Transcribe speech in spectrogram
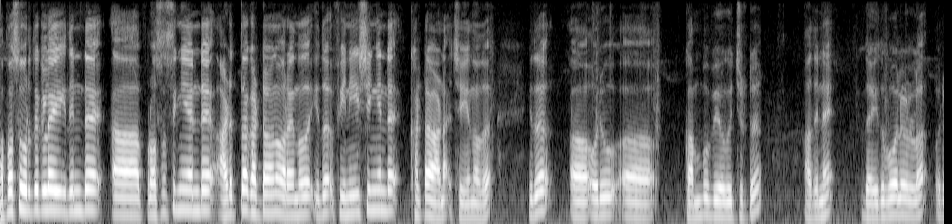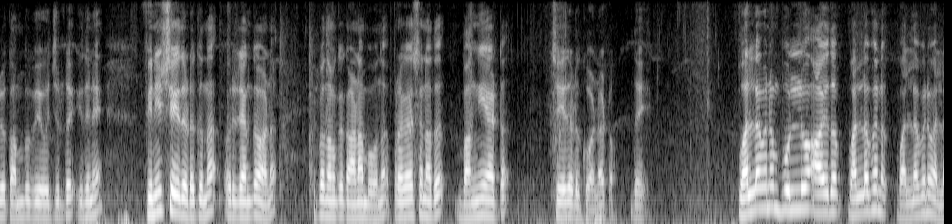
അപ്പോൾ സുഹൃത്തുക്കളെ ഇതിന്റെ പ്രോസസ്സിങ്ങിന്റെ അടുത്ത ഘട്ടം എന്ന് പറയുന്നത് ഇത് ഫിനിഷിങ്ങിന്റെ ഘട്ടമാണ് ചെയ്യുന്നത്. ഇത് ഒരു കമ്പ് ഉപയോഗിച്ചിട്ട് അതിനെ ഇതുപോലെയുള്ള ഒരു കമ്പ് ഉപയോഗിച്ചിട്ട് ഇതിനെ ഫിനിഷ് ചെയ്തെടുക്കുന്ന ഒരു രംഗമാണ് ഇപ്പോൾ നമുക്ക് കാണാൻ പോകുന്നത്. പ്രകാശൻ അത് ഭംഗിയായിട്ട് ചെയ്തെടുക്കുവാണ് കേട്ടോ. ദേ വല്ലവനും പുല്ലു ആയുധം വല്ലഭന് അല്ല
